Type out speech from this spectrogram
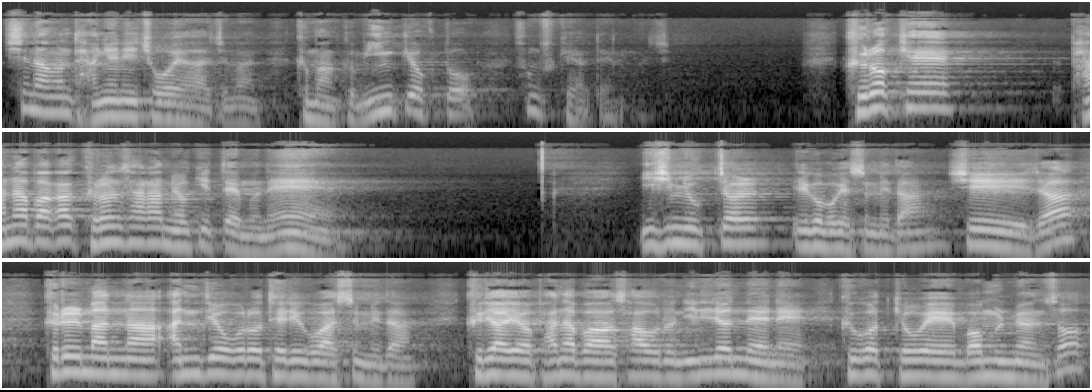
신앙은 당연히 좋아야 하지만 그만큼 인격도 성숙해야 되는 거죠. 그렇게 바나바가 그런 사람이었기 때문에 26절 읽어보겠습니다. 시작. 그를 만나 안디옥으로 데리고 왔습니다. 그리하여 바나바와 사울은 1년 내내 그곳 교회에 머물면서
